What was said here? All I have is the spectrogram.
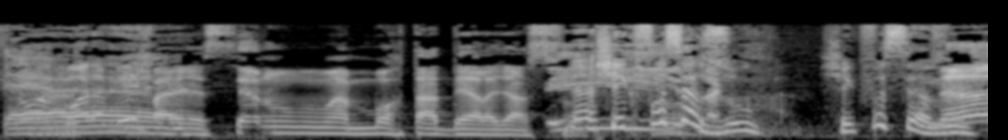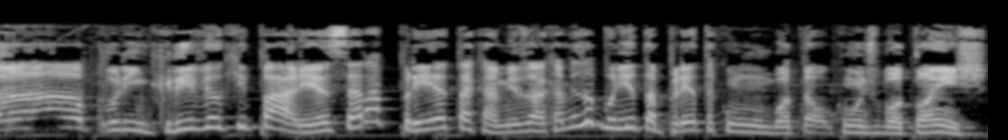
É... agora mesmo. Parecendo uma mortadela de açúcar. Eu achei que fosse azul. Achei que fosse azul. Não, por incrível que pareça, era preta a camisa. A camisa bonita preta com, um botão, com os botões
